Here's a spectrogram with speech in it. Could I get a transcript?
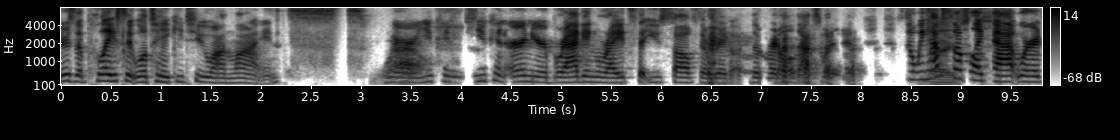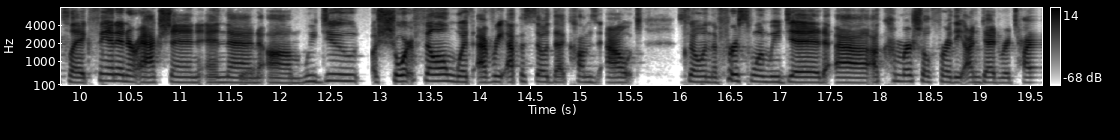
There's a place it will take you to online where Wow. you can you can earn your bragging rights that you solved the riddle. the riddle. That's what it is. So we have stuff like that where it's like fan interaction, and then um, we do a short film with every episode that comes out. So in the first one, we did uh, a commercial for the undead retired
